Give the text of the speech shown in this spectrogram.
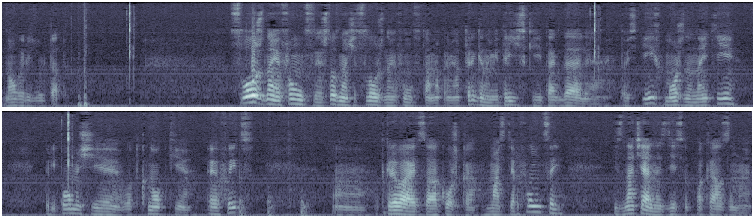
новый результат. Сложные функции, что значит сложные функции, там, например, тригонометрические и так далее. То есть их можно найти при помощи вот кнопки fx. А, открывается окошко мастер функций. Изначально здесь вот показано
